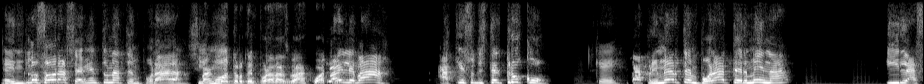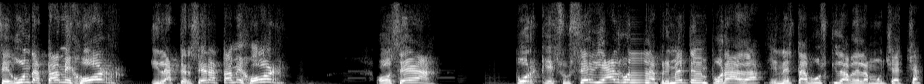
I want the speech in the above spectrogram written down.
En dos horas se avienta una temporada. Van cuatro temporadas, va, cuatro. ahí le va. Aquí es donde está el truco. ¿Qué? La primera temporada termina y la segunda está mejor y la tercera está mejor. O sea, porque sucede algo en la primera temporada, en esta búsqueda de la muchacha,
